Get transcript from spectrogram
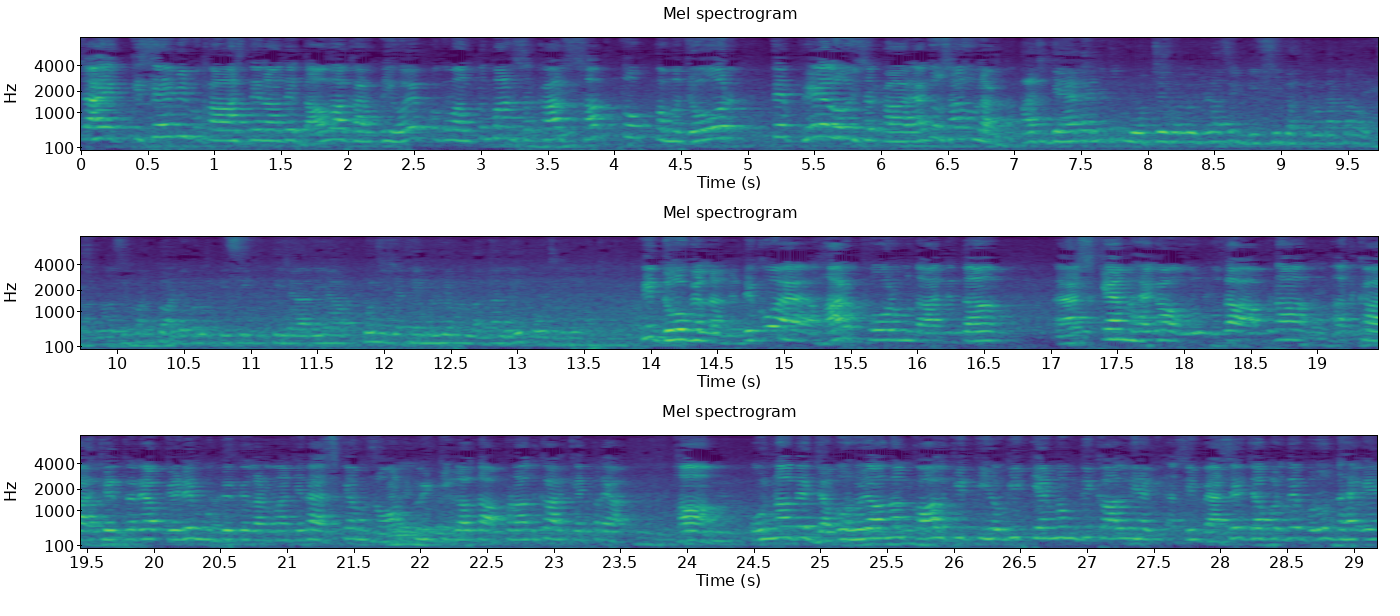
ਚਾਹੇ ਕਿਸੇ ਵੀ ਵਿਕਾਸ ਦੇ ਨਾਂ ਤੇ ਦਾਅਵਾ ਕਰਦੀ ਹੋਏ ਭਗਵੰਤ ਮਾਨ ਸਰਕਾਰ ਸਭ ਤੋਂ ਕਮਜ਼ੋਰ ਤੇ ਫੇਲ ਹੋਈ ਸਰਕਾਰ ਹੈ ਜੋ ਸਾਨੂੰ ਲੱਗਦਾ। ਅੱਜ ਗੈਰ ਰਾਜਨੀਤਿਕ ਮੋਰਚੇ ਵੱਲੋਂ ਜਿਹੜਾ ਸੀ ਡੀਸੀ ਦਫ਼ਤਰ ਦਾ ਘਰੋਂ ਕਰਨਾ ਸੀ ਪਰ ਤੁਹਾਡੇ ਵੱਲੋਂ ਪੀਸੀ ਕੀਤੀ ਜਾ ਰਹੀ ਆ ਕੁਝ ਜਥੇਬੰਦੀਆਂ ਨੂੰ ਲੱਗਦਾ ਨਹੀਂ ਪਹੁੰਚ ਰਹੀਆਂ। ਇਹ ਦੋ ਗੱਲਾਂ ਨੇ। ਦੇਖੋ ਹਰ ਫੋਰਮ ਦਾ ਜਿੱਦਾਂ ਐਸਕੈਮ ਹੈਗਾ ਉਹ- ਉਹਦਾ ਆਪਣਾ ਅਧਿਕਾਰ ਖੇਤਰ ਹੈ ਕਿਹੜੇ ਮੁੱਦੇ ਤੇ ਲੜਨਾ ਚਾਹੀਦਾ? ਐਸਕੈਮ ਨਾਨ ਪੋਲੀਟੀਕਲ ਦਾ ਆਪਣਾ ਅਧਿਕਾਰ ਖੇਤਰ ਆ ਹਾਂ ਉਹਨਾਂ ਦੇ ਜ਼ਬਰ ਹੋਇਆ ਉਹਨਾਂ ਕਾਲ ਕੀਤੀ ਹੋਗੀ ਕੇਐਮਐਮ ਦੀ ਕਾਲ ਨਹੀਂ ਹੈਗੀ। ਅਸੀਂ ਵੈਸੇ ਜ਼ਬਰ ਦੇ ਵਿਰੁੱਧ ਹੈਗੇ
